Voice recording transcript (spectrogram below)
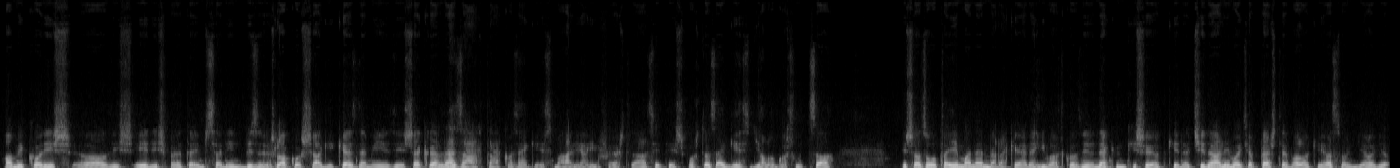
amikor is az is én ismereteim szerint bizonyos lakossági kezdeményezésekre lezárták az egész Mária Hilferstrászt, és most az egész gyalogos utca, és azóta én már nem merek erre hivatkozni, hogy nekünk is olyat kéne csinálni, vagy ha Pesten valaki azt mondja, hogy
